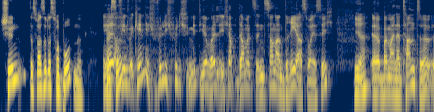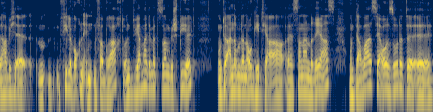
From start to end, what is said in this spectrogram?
schön, das war so das Verbotene. Ja, Weißt du? auf jeden Fall kenne ich, fühle ich, fühle ich mit dir, weil ich habe damals in San Andreas, weiß ich, Ja. äh, bei meiner Tante, habe ich äh, viele Wochenenden verbracht und wir haben halt immer zusammen gespielt. Unter anderem dann auch GTA äh, San Andreas. Und da war es ja auch so, dass du äh,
